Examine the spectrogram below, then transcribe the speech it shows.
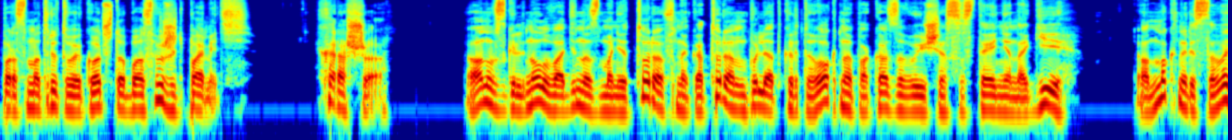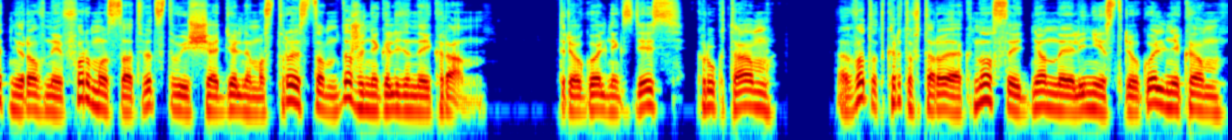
просмотрю твой код, чтобы освежить память. Хорошо. Он взглянул в один из мониторов, на котором были открыты окна, показывающие состояние ноги, он мог нарисовать неровные формы, соответствующие отдельным устройствам, даже не глядя на экран. Треугольник здесь, круг там. Вот открыто второе окно, соединённое линией с треугольником.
